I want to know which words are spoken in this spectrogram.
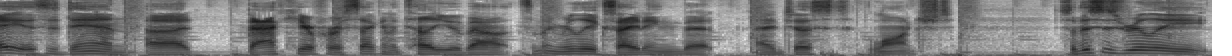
Hey, this is Dan. Uh, back here for a second to tell you about something really exciting that I just launched. So, this is really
